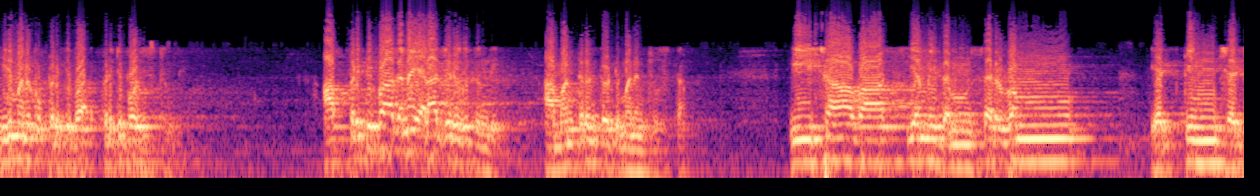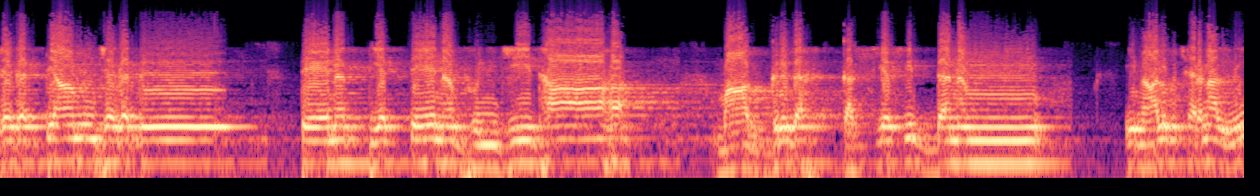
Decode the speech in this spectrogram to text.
ఇది మనకు ప్రతిపా ప్రతిబోధిస్తుంది. ఆ ప్రతిపాదన ఎలా జరుగుతుంది? ఆ మంత్రంతో మనం చూస్తాం. ఈశావాస్యమిదం సర్వం యత్కించ జగత్యాం జగత్ పూర్ణేన త్యక్తేన భుంజీధా మాగృద కస్య సిద్ధనం ఈ నాలుగు చరణాలని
